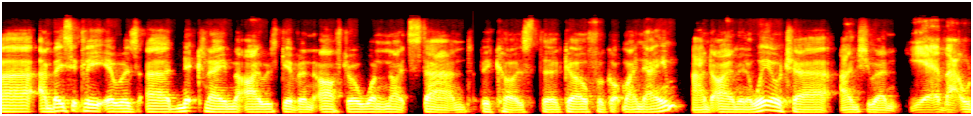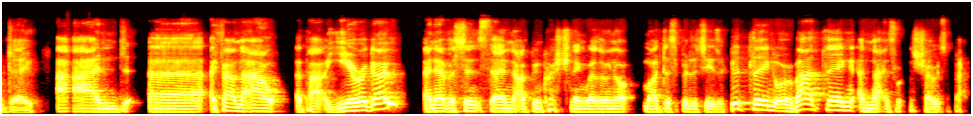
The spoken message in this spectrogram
uh, and basically it was a nickname that I was given after a one night stand because the girl forgot my name and I am in a wheelchair, and she went, "Yeah, that'll do." And uh, I found that out about a year ago. And ever since then, I've been questioning whether or not my disability is a good thing or a bad thing. And that is what the show is about.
